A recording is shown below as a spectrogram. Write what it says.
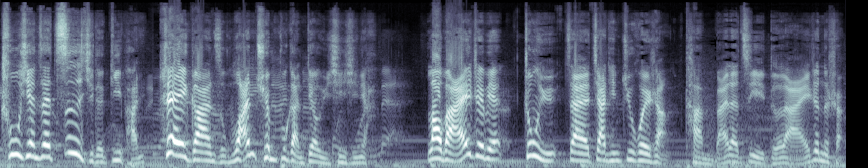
出现在自己的地盘，这个案子完全不敢掉以轻心呀。老白这边终于在家庭聚会上坦白了自己得了癌症的事儿，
